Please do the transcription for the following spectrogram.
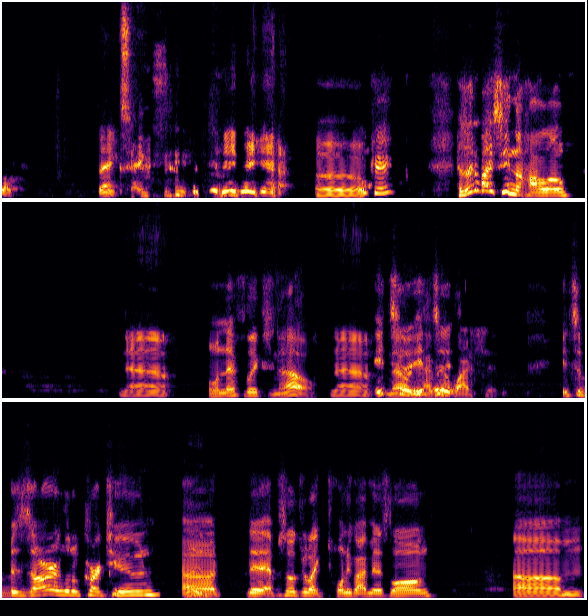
oh, thanks. Thanks. yeah. Uh, okay. Has anybody seen The Hollow No, on Netflix? No, no. It's no, a, I it's haven't a, watched it. it's a bizarre little cartoon. Uh, the episodes are like 25 minutes long. Um,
